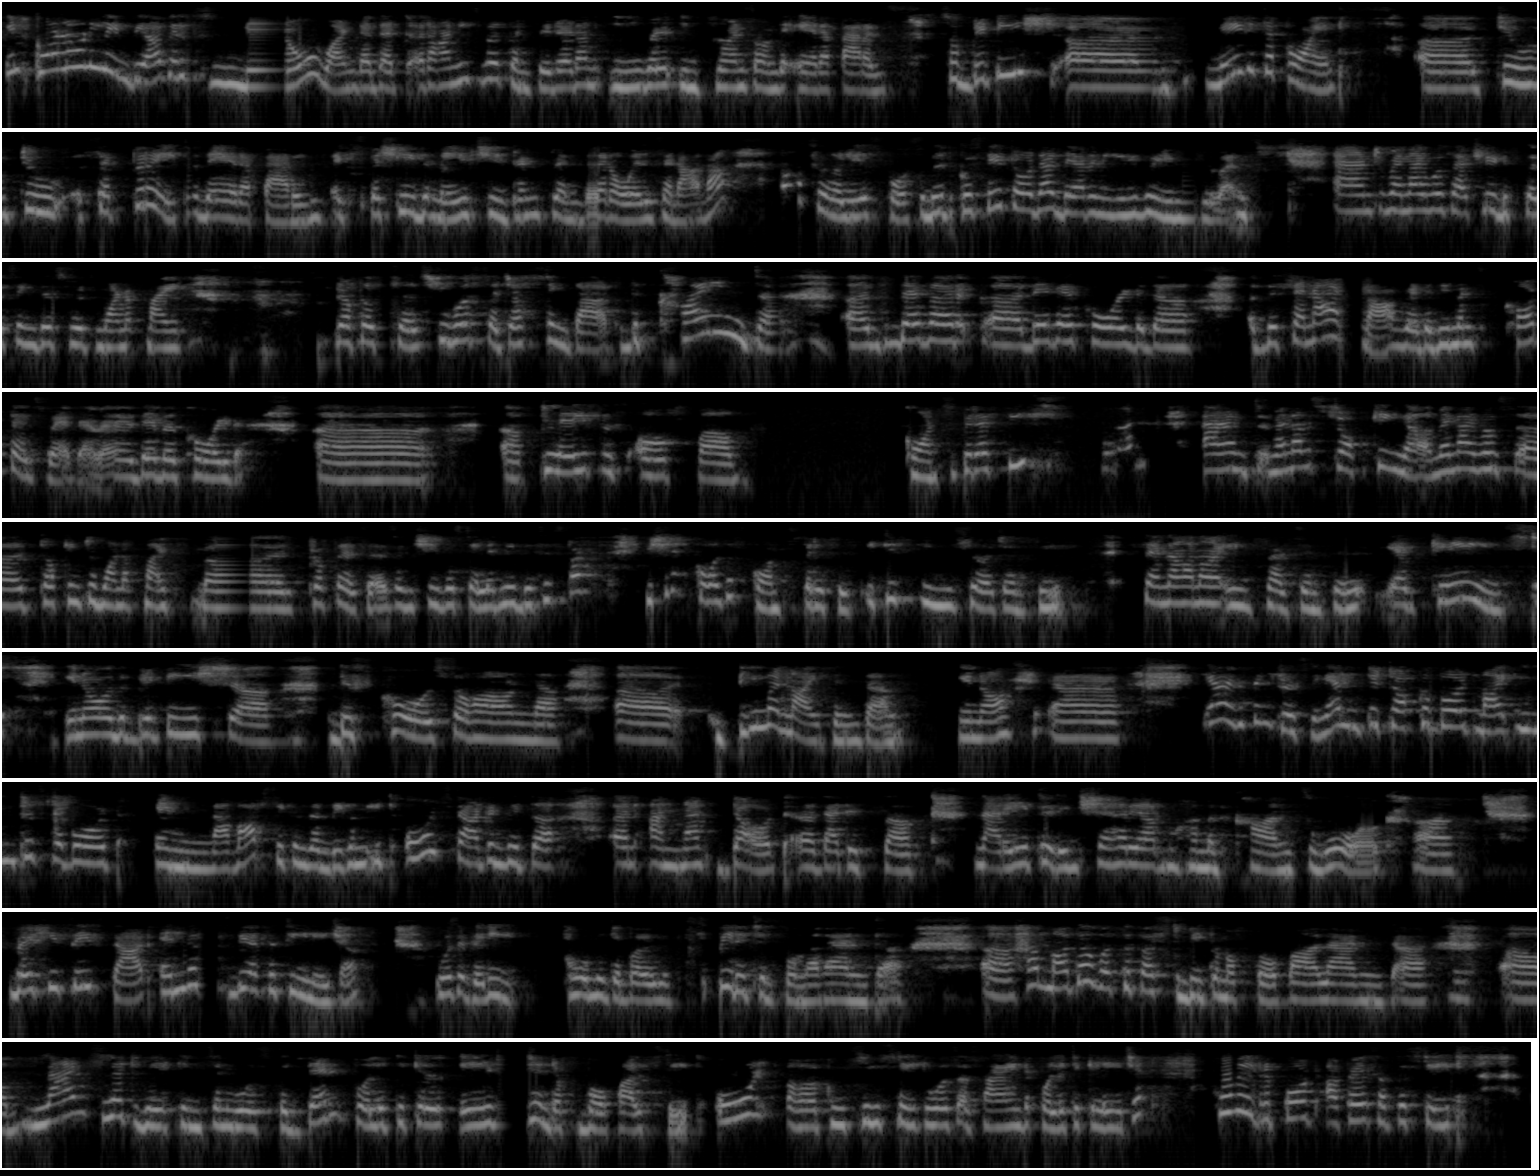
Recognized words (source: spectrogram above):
In colonial India, there is no wonder that Ranis were considered an evil influence on the heir apparents. So British uh, made it a point uh, to to separate their parents, especially the male children from the royal zenana, as early as possible because they thought that they are an evil influence. And when I was actually discussing this with one of my professors, she was suggesting that the kind uh, they were uh, they were called the the zenana, where the women's quarters were there, they were called uh, uh places of uh, conspiracy and when I was talking, uh, when I was uh, talking to one of my uh, professors, and she was telling me, this is not, you shouldn't call this conspiracies. It is insurgencies. Zenana insurgency against, you know, the British uh, discourse on uh, uh, demonizing them you know. Uh, yeah, it was interesting. And to talk about my interest about in Nawab Sikandar Begum, it all started with uh, an anecdote uh, that is uh, narrated in Shahryar Muhammad Khan's work, uh, where he says that NSB as a teenager was a very formidable, spirited woman. And uh, her mother was the first Begum of Bhopal, and uh, uh, Lancelot Wilkinson was the then political agent of Bhopal state. All uh, Muslim state was assigned a political agent who will report affairs of the state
